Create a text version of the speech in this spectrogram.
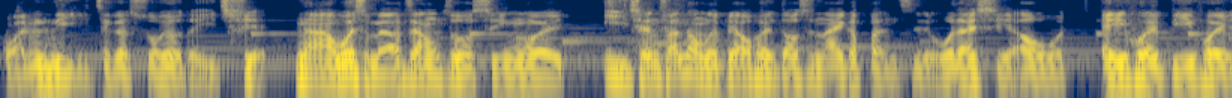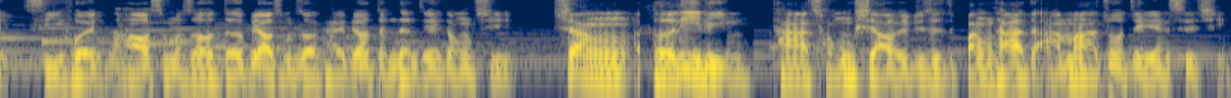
管理这个所有的一切。那为什么要这样做？是因为以前传统的标会都是拿一个本子，我在写哦，我 A 会、B 会、C 会，然后什么时候得标、什么时候开标等等这些东西。像何丽玲，她从小也就是帮她的阿嬷做这件事情，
